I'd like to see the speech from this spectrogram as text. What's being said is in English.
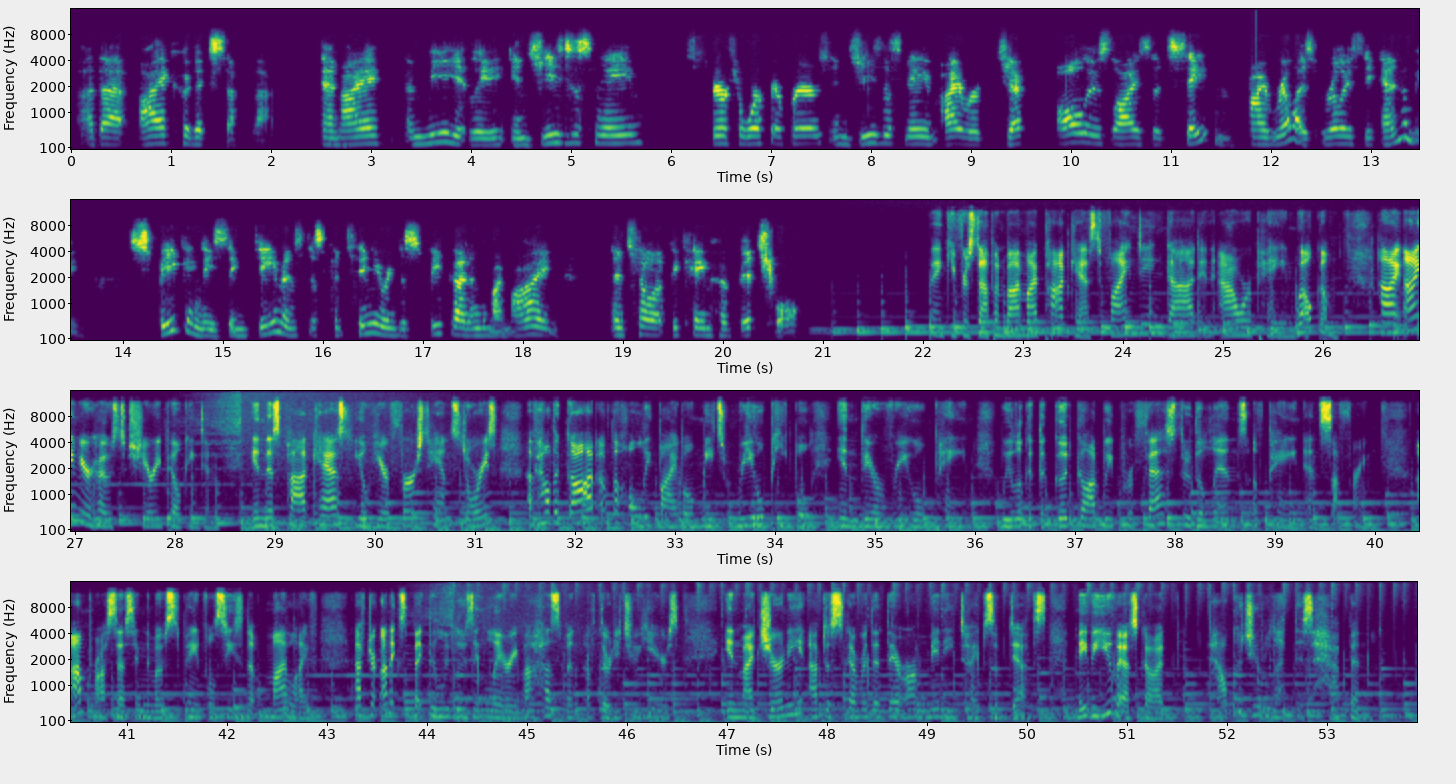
uh, that I could accept that. And mm-hmm. I immediately, in Jesus' name, spiritual warfare prayers. In Jesus' name, I reject all those lies that Satan, I realize really is the enemy speaking these things, demons just continuing to speak that into my mind until it became habitual. Thank you for stopping by my podcast, Finding God in Our Pain. Welcome. Hi, I'm your host, Sherry Pilkington. In this podcast, you'll hear firsthand stories of how the God of the Holy Bible meets real people in their real pain. We look at the good God we profess through the lens of pain and suffering. I'm processing the most painful season of my life after unexpectedly losing Larry, my husband of 32 years. In my journey, I've discovered that there are many types of deaths. Maybe you've asked God, how could you let this happen?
